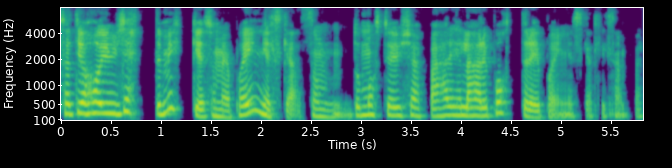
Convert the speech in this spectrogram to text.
Så att jag har ju jättemycket som är på engelska. Som, då måste jag ju köpa, här, hela Harry Potter är på engelska till exempel.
